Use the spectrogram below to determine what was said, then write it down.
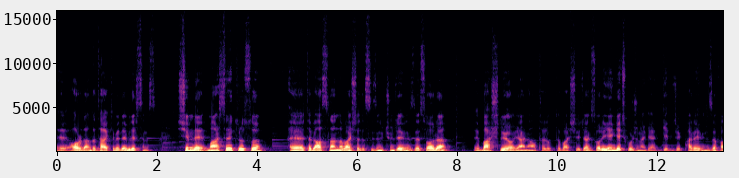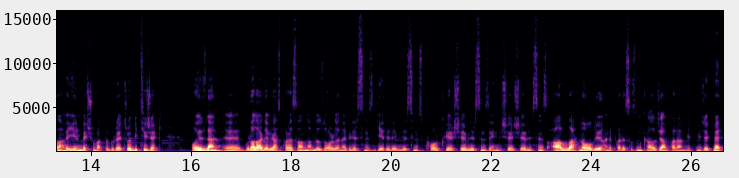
E, oradan da takip edebilirsiniz. Şimdi Mars Retrosu e, tabi Aslan'la başladı sizin 3. evinizde. Sonra e, başlıyor yani 6 Aralık'ta başlayacak. Sonra Yengeç Burcu'na gel, gelecek para evinize falan ve 25 Şubat'ta bu retro bitecek. O yüzden e, buralarda biraz parasal anlamda zorlanabilirsiniz, gerilebilirsiniz, korku yaşayabilirsiniz, endişe yaşayabilirsiniz. Allah ne oluyor hani parasız mı kalacağım, param yetmeyecek mi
